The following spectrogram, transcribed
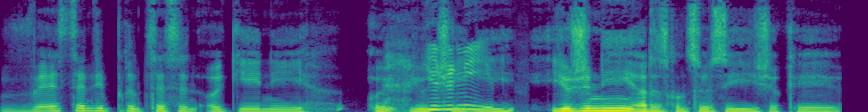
Wer ist denn die Prinzessin Eugenie? Eugenie. Eugenie, ah, das ist französisch, okay.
